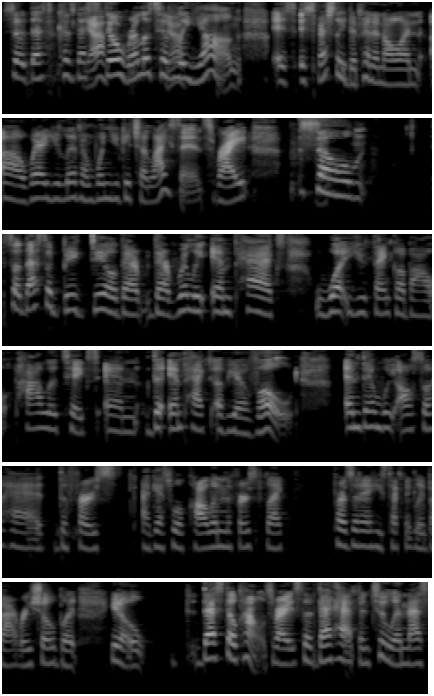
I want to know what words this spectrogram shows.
So that's because that's yeah. still relatively yeah young, it's especially depending on uh, where you live and when you get your license, right? So so that's a big deal that that really impacts what you think about politics and the impact of your vote. And then we also had the first, I guess we'll call him the first black president. He's technically biracial, but you know, that still counts, right? So that happened too. And that's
